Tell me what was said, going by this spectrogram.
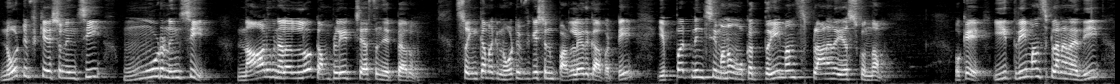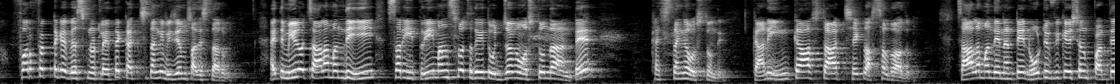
నోటిఫికేషన్ నుంచి మూడు నుంచి నాలుగు నెలల్లో కంప్లీట్ చేస్తని చెప్పారు. సో ఇంకా మనకి నోటిఫికేషన్ పడలేదు కాబట్టి ఇప్పటి నుంచి మనం ఒక త్రీ మంత్స్ ప్లాన్ అనేది వేసుకుందాం. ఓకే ఈ త్రీ మంత్స్ ప్లాన్ అనేది పర్ఫెక్ట్గా వేసుకున్నట్లయితే ఖచ్చితంగా విజయం సాధిస్తారు. అయితే మీలో చాలామంది సార్ ఈ త్రీ మంత్స్లో చదివితే ఉద్యోగం వస్తుందా? అంటే ఖచ్చితంగా వస్తుంది. కానీ ఇంకా స్టార్ట్ చేయక అస్సలు రాదు. చాలామంది ఏంటంటే నోటిఫికేషన్ పడితే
